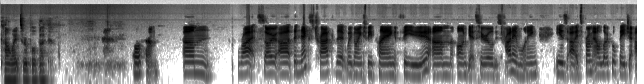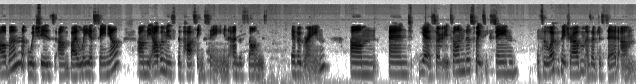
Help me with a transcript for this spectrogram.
can't wait to report back. Awesome. Um, right. So uh, the next track that we're going to be playing for you um, on Get Cereal this Friday morning is uh, it's from our local feature album, which is um, by Leah Senior. Um, the album is The Passing Scene, and the song is Evergreen. Um, and yeah, so it's on the Sweet Sixteen. It's a local feature album, as I've just said, um,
